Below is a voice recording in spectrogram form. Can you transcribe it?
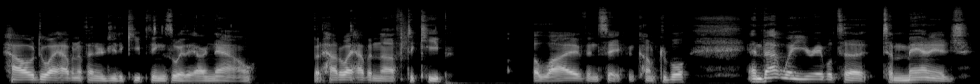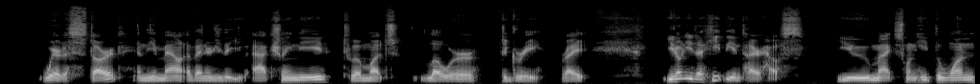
how do I have enough energy to keep things the way they are now, but how do I have enough to keep alive and safe and comfortable? And that way you're able to, to manage where to start and the amount of energy that you actually need to a much lower degree, right? You don't need to heat the entire house. You might just want to heat the one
